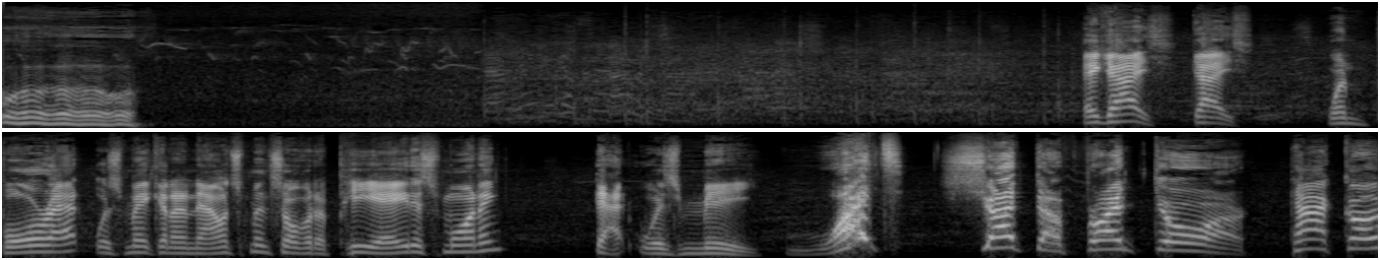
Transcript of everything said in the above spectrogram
Whoa. Hey, guys, guys. When Borat was making announcements over the PA this morning, that was me. What? Shut the front door. Taco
